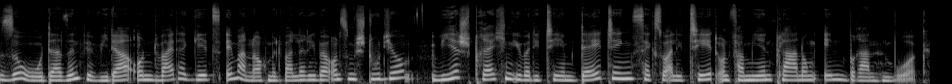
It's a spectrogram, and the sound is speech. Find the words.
So, da sind wir wieder und weiter geht's immer noch mit Valerie bei uns im Studio. Wir sprechen über die Themen Dating, Sexualität und Familienplanung in Brandenburg.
